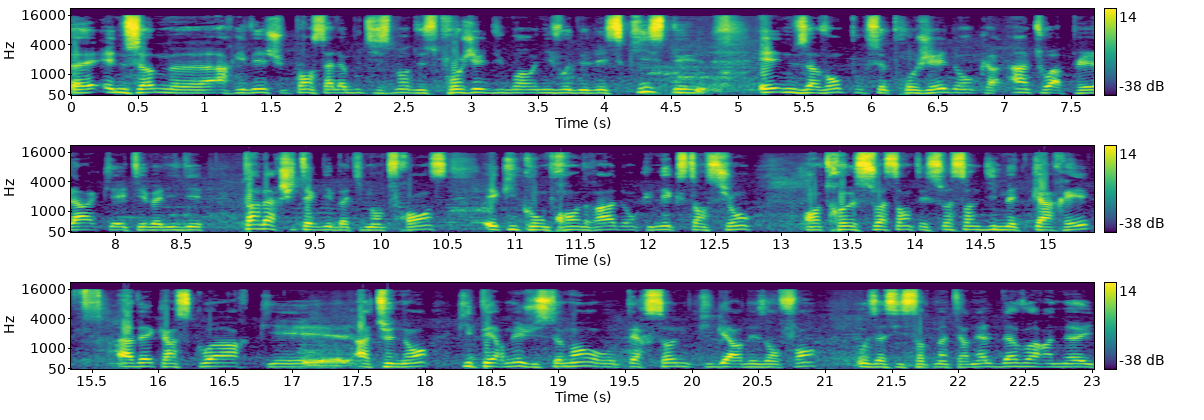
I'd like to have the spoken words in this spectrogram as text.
Euh, et nous sommes euh, arrivés, je pense, à l'aboutissement de ce projet, du moins au niveau de l'esquisse. Et nous avons pour ce projet donc un toit plat qui a été validé par l'architecte des bâtiments de France et qui comprendra donc une extension entre 60 et 70 mètres carrés avec un square qui est attenant qui permet justement aux personnes qui gardent des enfants, aux assistantes maternelles d'avoir un œil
